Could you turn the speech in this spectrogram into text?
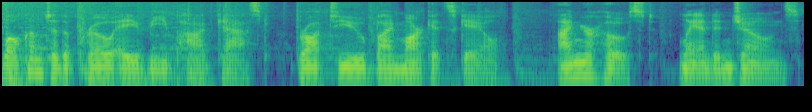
Welcome to the Pro AV podcast, brought to you by MarketScale. I'm your host, Landon Jones.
